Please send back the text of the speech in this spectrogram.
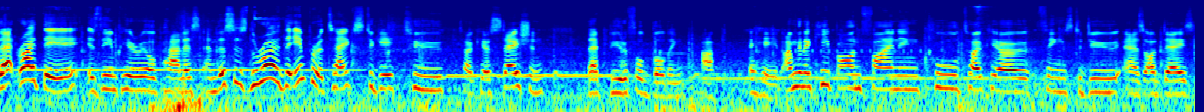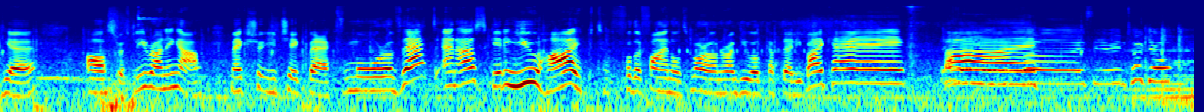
That right there is the Imperial Palace, and this is the road the Emperor takes to get to Tokyo Station, that beautiful building up ahead. I'm going to keep on finding cool Tokyo things to do as our days here are swiftly running out. Make sure you check back for more of that and us getting you hyped for the final tomorrow on Rugby World Cup Daily. Bye, Kay. Bye. Bye. See you in Tokyo.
